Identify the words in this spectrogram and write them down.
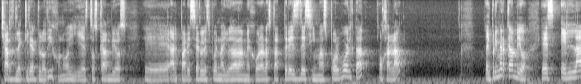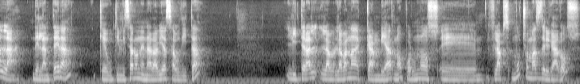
Charles Leclerc lo dijo, ¿no? Y estos cambios, eh, al parecer, les pueden ayudar a mejorar hasta tres décimas por vuelta. Ojalá. El primer cambio es el ala delantera que utilizaron en Arabia Saudita. Literal, la, van a cambiar, ¿no? Por unos eh, flaps mucho más delgados,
